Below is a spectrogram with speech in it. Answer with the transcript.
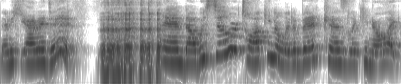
And he and I did. and uh, we still were talking a little bit because like you know like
